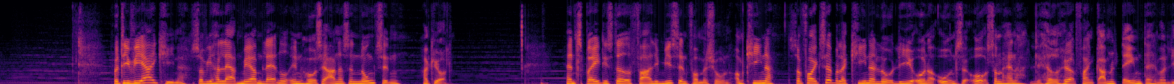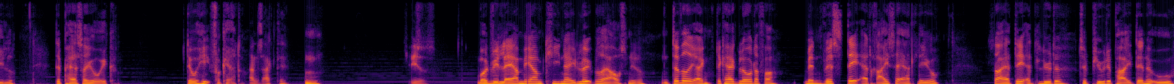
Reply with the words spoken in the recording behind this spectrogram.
Fordi vi er i Kina, så vi har lært mere om landet, end H.C. Andersen nogensinde har gjort. Han spredte i stedet farlig misinformation om Kina, så for eksempel at Kina lå lige under Odense Å, som han havde hørt fra en gammel dame, da han var lille. Det passer jo ikke. Det var helt forkert. Han sagt det? Mm. Jesus. Måtte vi lære mere om Kina i løbet af afsnittet? Det ved jeg ikke. Det kan jeg ikke love dig for. Men hvis det at rejse er at leve, så er det at lytte til PewDiePie i denne uge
